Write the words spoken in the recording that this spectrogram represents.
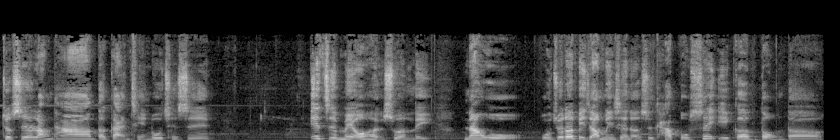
就是让他的感情路其实一直没有很顺利。那我我觉得比较明显的是，他不是一个懂得。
